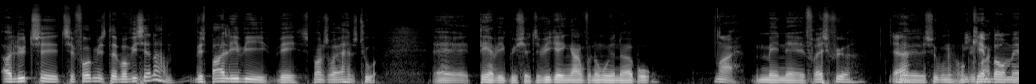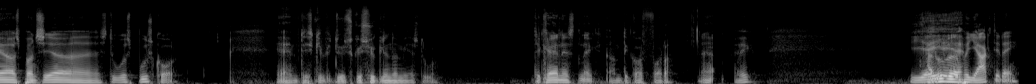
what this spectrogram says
og lytte til, til fodboldministeriet, hvor vi sender ham. Hvis bare lige vi vil sponsorere hans tur. Øh, det har vi ikke budget til. Vi kan ikke engang få nogen ud af Nørrebro. Nej. Men øh, frisk fyr, Ja. øh, Sune. Vi kæmper jo med at sponsere uh, Stures buskort. Ja, men det skal, vi- du skal cykle noget mere, Sture. Det kan jeg næsten ikke. Jamen, det er godt for dig. Ja. Ikke? Ja, har du ja. været på jagt i dag?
